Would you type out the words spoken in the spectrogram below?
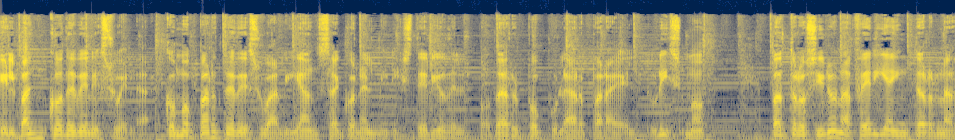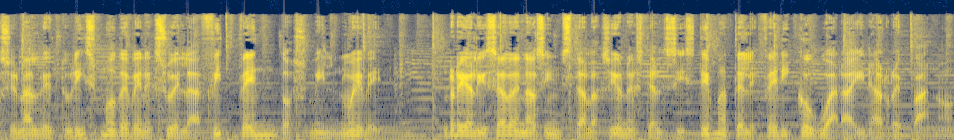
El Banco de Venezuela, como parte de su alianza con el Ministerio del Poder Popular para el Turismo, patrocinó la Feria Internacional de Turismo de Venezuela FitVen 2009, realizada en las instalaciones del sistema teleférico Guaraira Repano.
